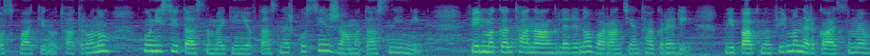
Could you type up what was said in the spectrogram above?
Մոսկվա կինոթատրոնում հունիսի 11-ին եւ 12-ին ժամը 19-ին։ Ֆիլմը կընթանա անգլերենով առանց ենթագրերի։ Վիպակն ու ֆիլմը ներկայացնում են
